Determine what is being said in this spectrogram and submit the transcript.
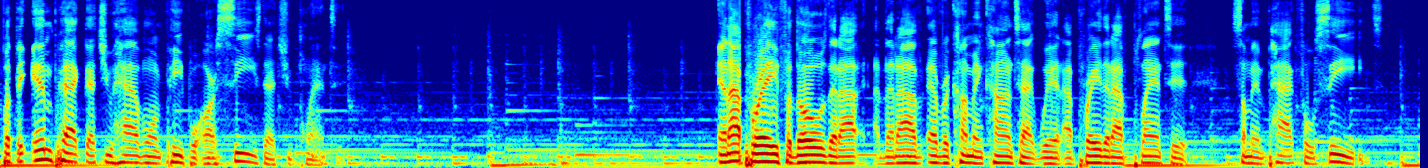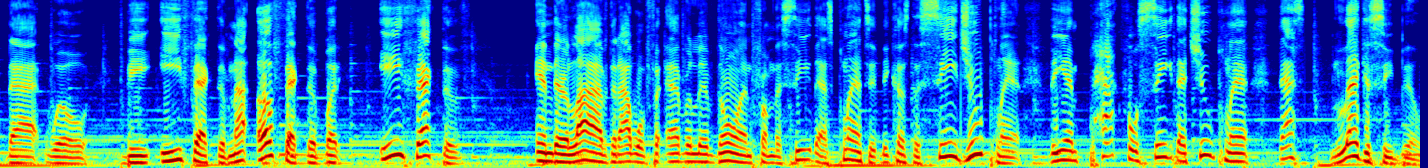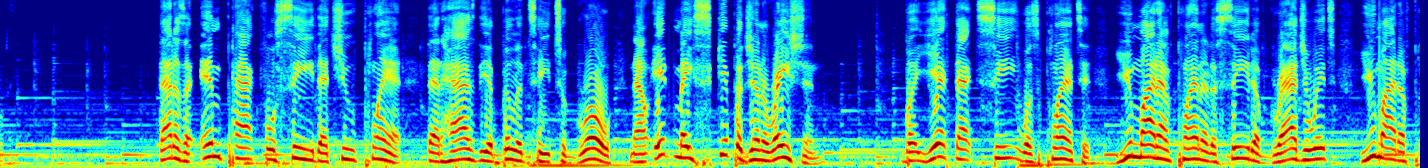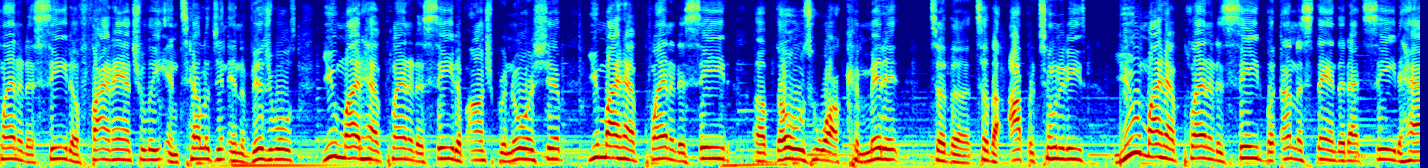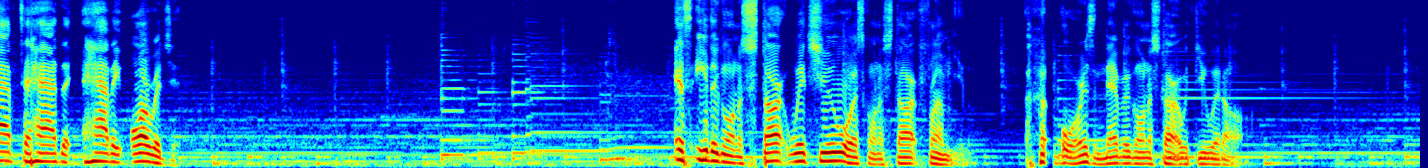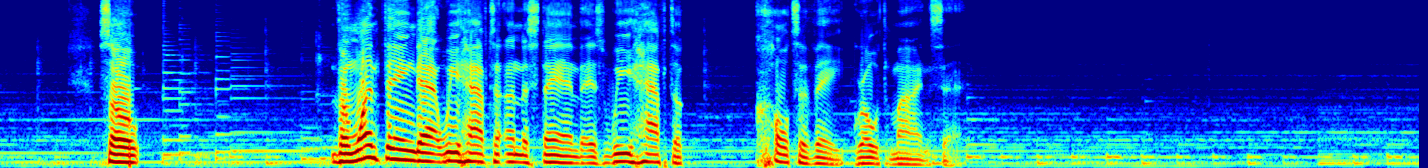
But the impact that you have on people are seeds that you planted. And I pray for those that I that I've ever come in contact with. I pray that I've planted some impactful seeds that will be effective, not effective, but effective in their lives that I will forever live on from the seed that's planted because the seed you plant, the impactful seed that you plant, that's legacy building. That is an impactful seed that you plant that has the ability to grow. Now, it may skip a generation but yet that seed was planted. You might have planted a seed of graduates. You might have planted a seed of financially intelligent individuals. You might have planted a seed of entrepreneurship. You might have planted a seed of those who are committed to the to the opportunities you might have planted a seed but understand that that seed have to have the, have a origin it's either going to start with you or it's going to start from you or it's never going to start with you at all. So the one thing that we have to understand is we have to cultivate growth mindset.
